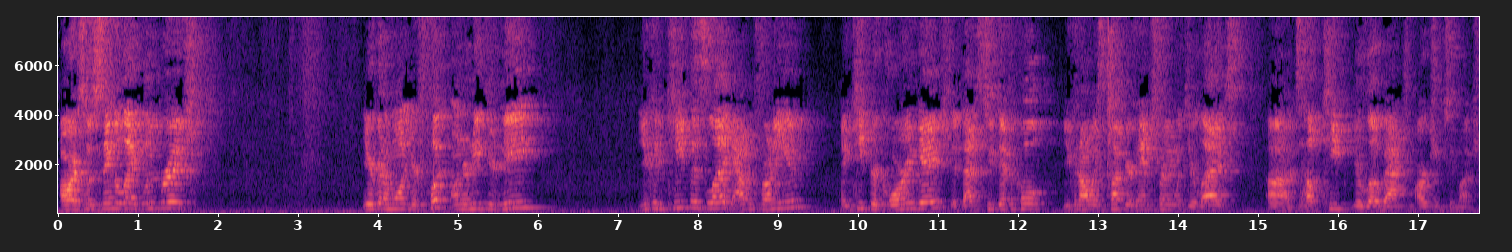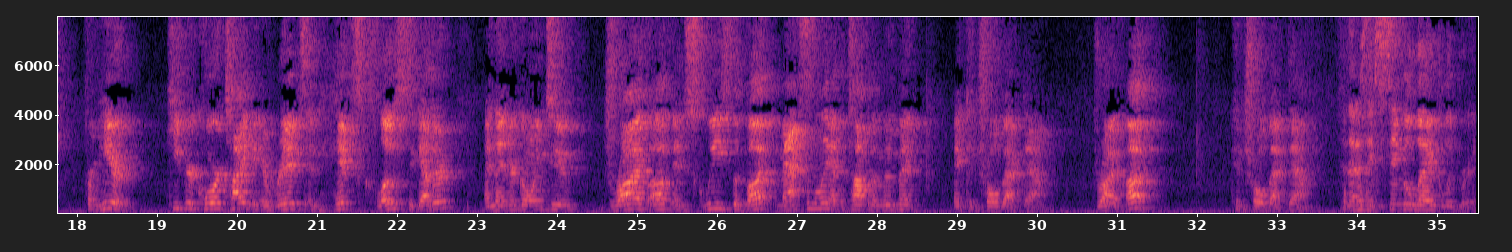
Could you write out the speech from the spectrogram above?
All right, so single leg glute bridge. You're gonna want your foot underneath your knee. You can keep this leg out in front of you and keep your core engaged. If that's too difficult, you can always cup your hamstring with your legs uh, to help keep your low back from arching too much. From here, keep your core tight and your ribs and hips close together, and then you're going to drive up and squeeze the butt maximally at the top of the movement and control back down. Drive up, control back down. And that is a single leg glute bridge.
